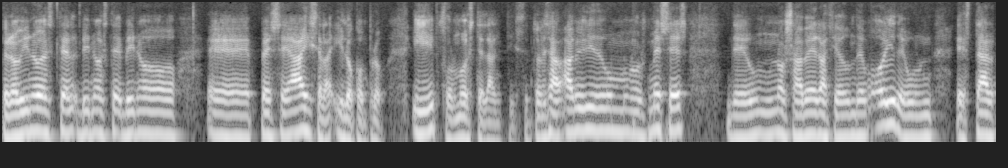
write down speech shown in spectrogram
pero vino este, vino este, vino PSA y, se y, lo compró y formó Stellantis. Entonces ha vivido unos meses de un no saber hacia dónde voy, de un estar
